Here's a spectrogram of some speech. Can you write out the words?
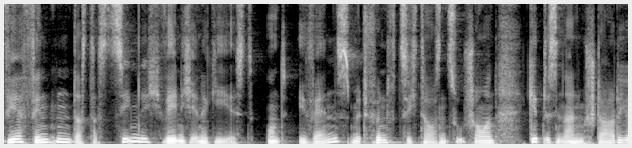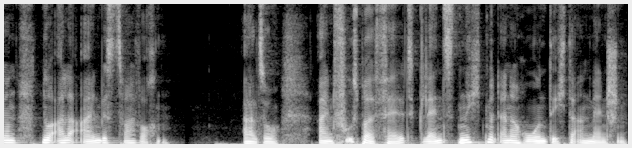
Wir finden, dass das ziemlich wenig Energie ist und Events mit 50.000 Zuschauern gibt es in einem Stadion nur alle ein bis zwei Wochen. Also ein Fußballfeld glänzt nicht mit einer hohen Dichte an Menschen,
